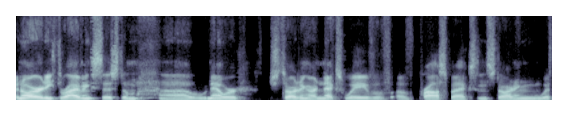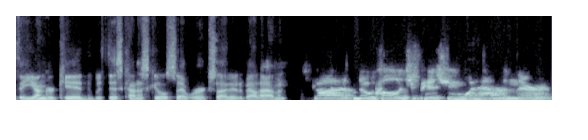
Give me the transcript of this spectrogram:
an already thriving system. Uh, now we're starting our next wave of, of prospects and starting with a younger kid with this kind of skill set we're excited about having. Scott, no college pitching. What happened there?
